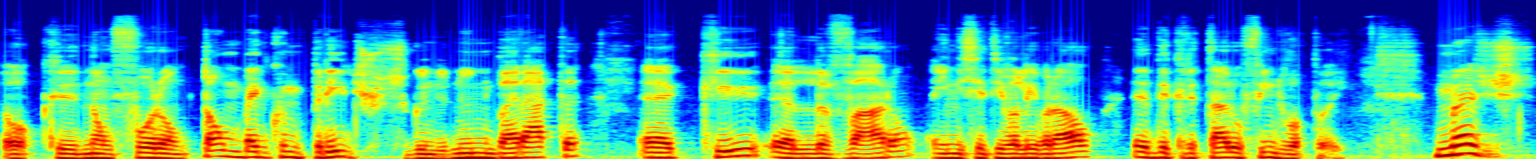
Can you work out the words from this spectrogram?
ou que não foram tão bem cumpridos, segundo Nuno Barata, uh, que uh, levaram a iniciativa liberal a decretar o fim do apoio. Mas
